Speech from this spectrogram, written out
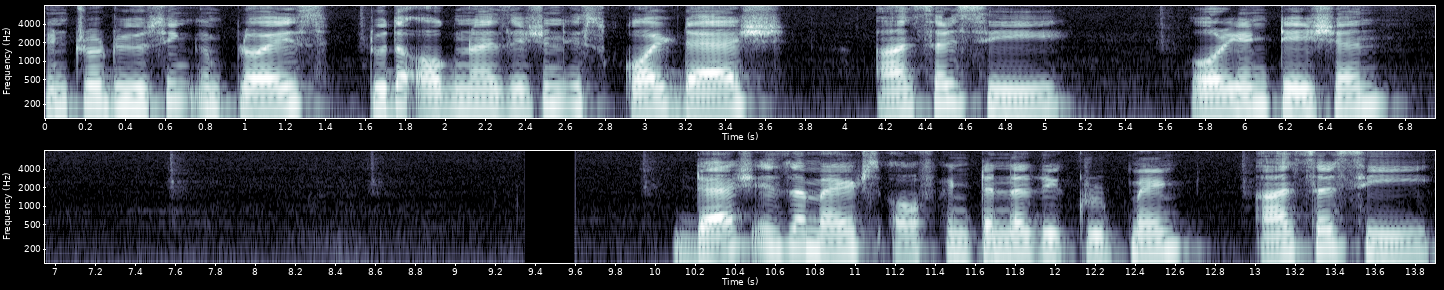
Introducing employees to the organization is called dash. Answer C. Orientation. Dash is the merits of internal recruitment. Answer C.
